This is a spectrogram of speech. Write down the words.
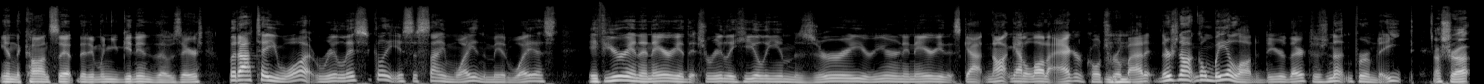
in the concept that when you get into those areas. But I tell you what, realistically, it's the same way in the Midwest. If you're in an area that's really hilly in Missouri, or you're in an area that's got not got a lot of agriculture mm-hmm. about it, there's not going to be a lot of deer there because there's nothing for them to eat. that's right.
